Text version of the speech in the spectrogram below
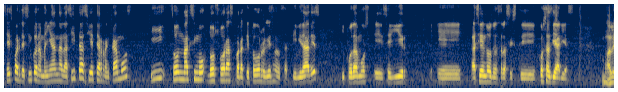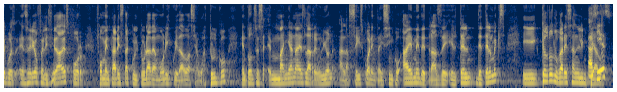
6.45 de la mañana la cita, 7 arrancamos y son máximo dos horas para que todos regresen a las actividades y podamos eh, seguir eh, haciendo nuestras este, cosas diarias. Vale, pues en serio, felicidades por fomentar esta cultura de amor y cuidado hacia Huatulco. Entonces, eh, mañana es la reunión a las 6:45 AM detrás de, el tel, de Telmex. ¿Y qué otros lugares han limpiado? Así es.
